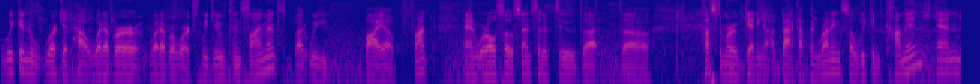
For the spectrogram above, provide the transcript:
We can work it how whatever whatever works. We do consignments, but we buy up front, and we're also sensitive to that the customer getting back up and running. So we can come in and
